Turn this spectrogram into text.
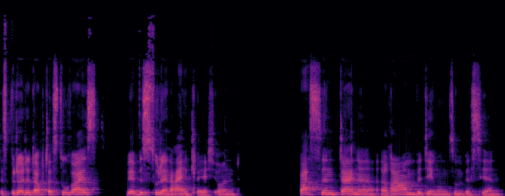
Das bedeutet auch, dass du weißt, wer bist du denn eigentlich und was sind deine Rahmenbedingungen so ein bisschen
